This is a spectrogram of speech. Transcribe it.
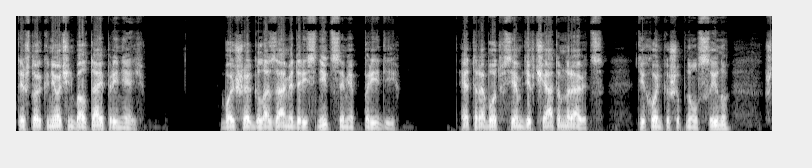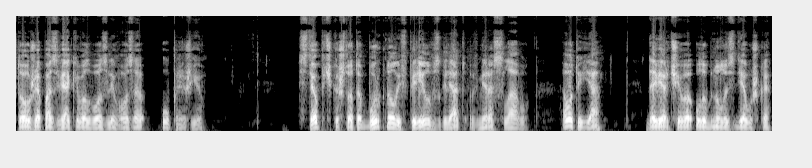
Ты ж только не очень болтай при ней. Больше глазами да ресницами приди. Эта работа всем девчатам нравится, — тихонько шепнул сыну, что уже позвякивал возле воза упряжью. Степочка что-то буркнул и вперил взгляд в Мирославу. — А вот и я, — доверчиво улыбнулась девушка.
